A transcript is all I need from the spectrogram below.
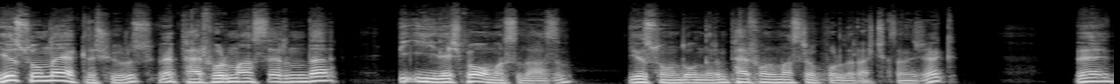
Yıl sonuna yaklaşıyoruz ve performanslarında bir iyileşme olması lazım. Yıl sonunda onların performans raporları açıklanacak ve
